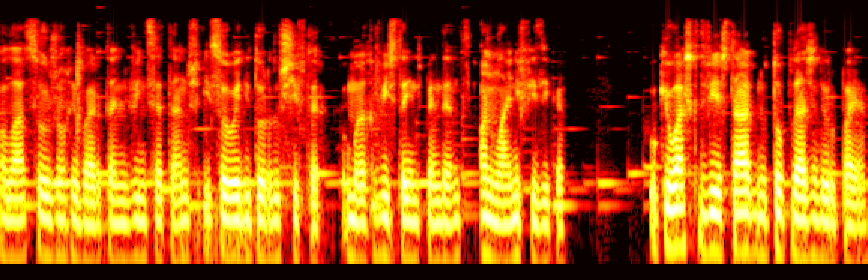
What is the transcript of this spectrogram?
Olá, sou o João Ribeiro, tenho 27 anos e sou o editor do Shifter, uma revista independente, online e física. O que eu acho que devia estar no topo da agenda europeia.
